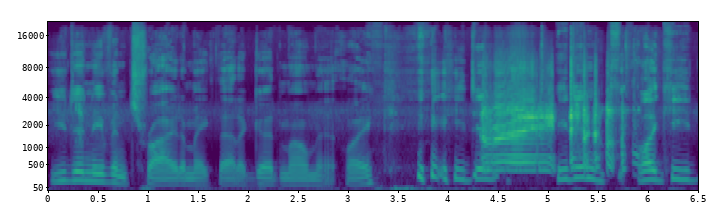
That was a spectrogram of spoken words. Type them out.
you didn't even try to make that a good moment. Like he didn't. Right. He didn't like he.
